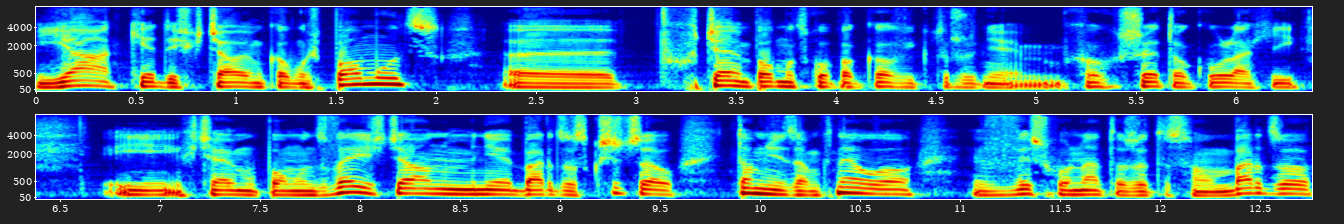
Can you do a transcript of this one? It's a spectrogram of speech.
ja kiedyś chciałem komuś pomóc, e, chciałem pomóc chłopakowi, który, nie wiem, szedł o kulach i, i chciałem mu pomóc wejść, a on mnie bardzo skrzyczał, to mnie zamknęło, wyszło na to, że to są bardzo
